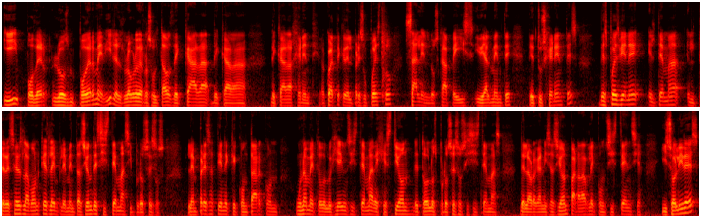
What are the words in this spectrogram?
y poder, los, poder medir el logro de resultados de cada, de cada, de cada gerente. Acuérdate que del presupuesto salen los KPIs idealmente de tus gerentes Después viene el tema, el tercer eslabón, que es la implementación de sistemas y procesos. La empresa tiene que contar con una metodología y un sistema de gestión de todos los procesos y sistemas de la organización para darle consistencia y solidez.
